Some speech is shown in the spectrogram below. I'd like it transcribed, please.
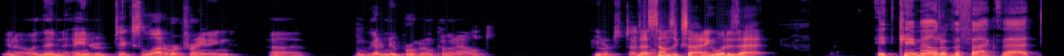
you know, and then Andrew takes a lot of our training. Uh, we've got a new program coming out. If you want to touch that sounds it. exciting. What is that? It came out of the fact that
